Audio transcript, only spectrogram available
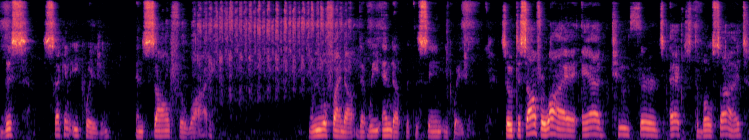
this second equation and solve for y, we will find out that we end up with the same equation. So to solve for y, I add 2 thirds x to both sides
